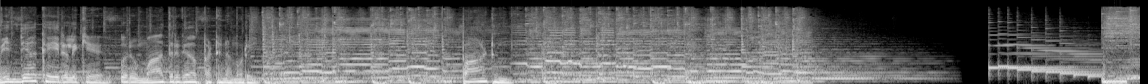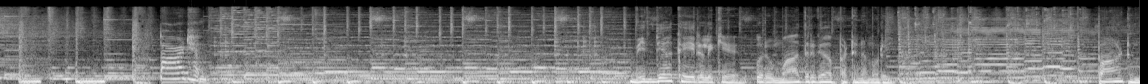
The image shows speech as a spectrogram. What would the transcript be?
വിദ്യാ കൈരളിക്ക് ഒരു മാതൃകാ പഠനമുറി. പാഠം പാഠം വിദ്യാ കൈരളിക്ക് ഒരു മാതൃകാ പഠനമുറി. പാഠം.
